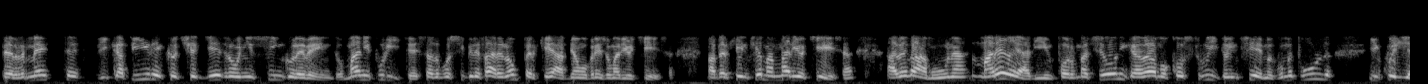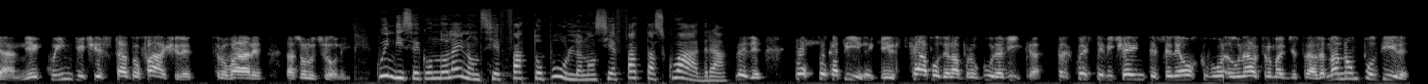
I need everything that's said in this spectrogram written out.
permette di capire che c'è dietro ogni singolo evento. Mani pulite è stato possibile fare non perché abbiamo preso Mario Chiesa, ma perché insieme a Mario Chiesa avevamo una marea di informazioni che avevamo costruito insieme come pool in quegli anni e quindi ci è stato facile trovare la soluzione. Quindi secondo lei non si è fatto pool, non si è fatta squadra? Vede, posso capire che il capo della procura dica per queste vicende se ne occupa un altro magistrato, ma non può dire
